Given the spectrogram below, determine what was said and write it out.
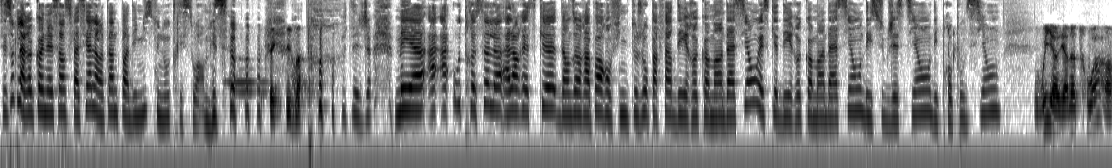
C'est sûr que la reconnaissance faciale en temps de pandémie, c'est une autre histoire, mais ça. Effectivement. déjà. Mais euh, à, outre ça, là, alors est-ce que dans un rapport, on finit toujours par faire des recommandations? Est-ce qu'il y a des recommandations, des suggestions, des propositions? Oui, il y en a trois, en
